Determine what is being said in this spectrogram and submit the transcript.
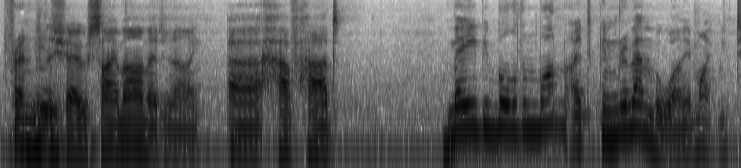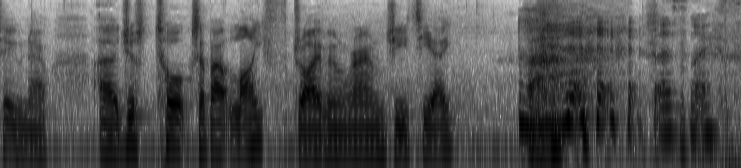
friend of the show, Sim Ahmed, and I uh, have had maybe more than one. I can remember one. It might be two now. Uh, just talks about life driving around GTA. That's nice.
